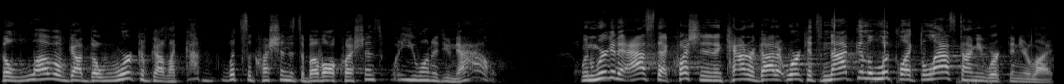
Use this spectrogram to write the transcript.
the love of God, the work of God, like, God, what's the question that's above all questions? What do you want to do now? When we're going to ask that question and encounter God at work, it's not going to look like the last time you worked in your life.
